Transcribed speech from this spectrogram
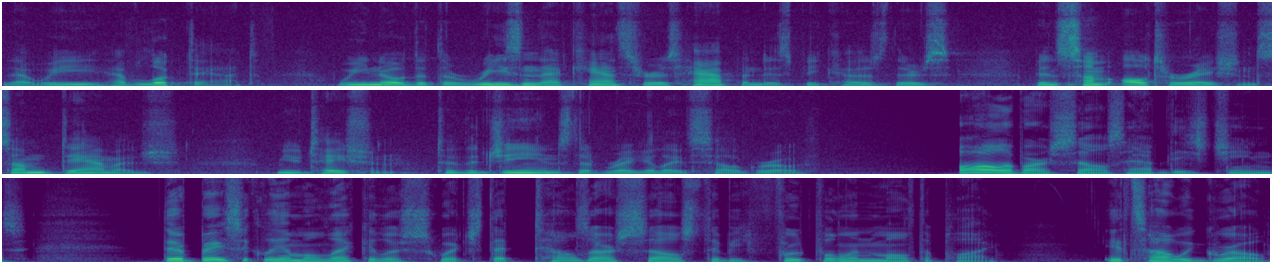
that we have looked at, we know that the reason that cancer has happened is because there's been some alteration, some damage mutation to the genes that regulate cell growth. All of our cells have these genes. They're basically a molecular switch that tells our cells to be fruitful and multiply. It's how we grow.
